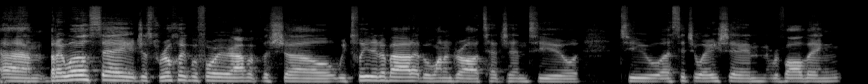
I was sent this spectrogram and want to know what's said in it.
Um, but I will say, just real quick before we wrap up the show, we tweeted about it, but want to draw attention to to a situation revolving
